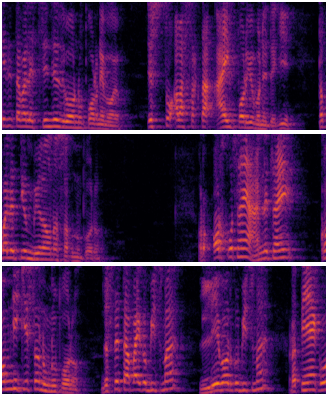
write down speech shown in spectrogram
यदि तपाईँले चेन्जेस गर्नुपर्ने भयो त्यस्तो आवश्यकता आइपऱ्यो भनेदेखि तपाईँले त्यो मिलाउन सक्नु पऱ्यो र अर्को चाहिँ हामीले चाहिँ कम्युनिकेसन हुनु पऱ्यो जस्तै तपाईँको बिचमा लेबरको बिचमा र त्यहाँको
